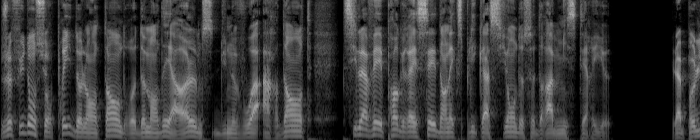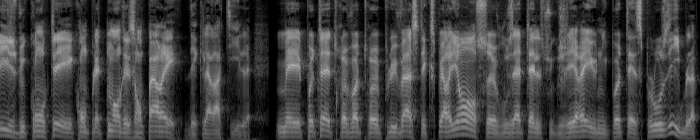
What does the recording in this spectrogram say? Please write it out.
Je fus donc surpris de l'entendre demander à Holmes d'une voix ardente s'il avait progressé dans l'explication de ce drame mystérieux. La police du comté est complètement désemparée, déclara-t-il. Mais peut-être votre plus vaste expérience vous a-t-elle suggéré une hypothèse plausible.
